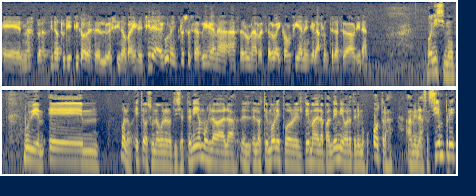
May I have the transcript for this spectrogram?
eh, nuestro destino turístico desde el vecino país de Chile. Algunos incluso se arriesgan a, hacer una reserva y confían en que la frontera se va a abrirán. Buenísimo, muy bien. Eh, bueno, esto es una buena noticia. Teníamos los temores por el tema de la pandemia, ahora tenemos otras amenazas. Siempre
